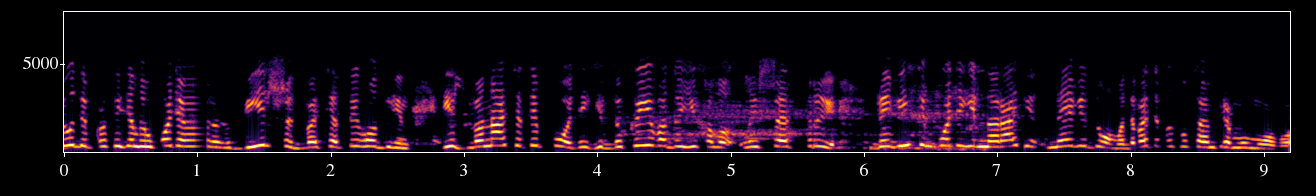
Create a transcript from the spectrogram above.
люди просиділи у потягах більше 20 годин. Із 12 потягів до Києва доїхало лише 3. Де 8 потягів наразі невідомо. Давайте послухаємо пряму мову.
